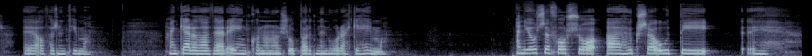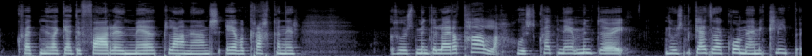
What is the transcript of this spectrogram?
uh, á þessum tíma. Hann gerði það þegar eiginkonarnas og börnin voru ekki heima. En Jósef fór svo að hugsa út í uh, hvernig það getur farið með planið hans ef að krakkanir þú veist, myndu læra að tala, þú veist, hvernig myndu þú veist, gæti það komið þeim í klípu.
